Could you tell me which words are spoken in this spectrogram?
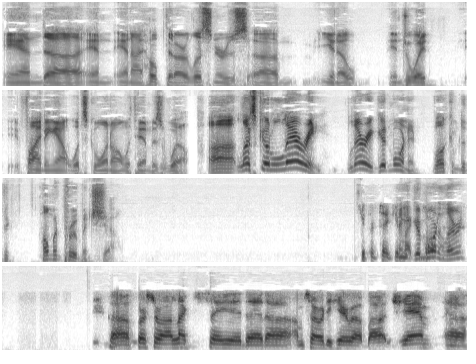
and uh, and and I hope that our listeners, um, you know, enjoyed finding out what's going on with him as well. Uh, let's go to Larry. Larry, good morning. Welcome to the Home Improvement Show. Thank you for taking hey, my good call. morning, Larry. Uh, first of all, I'd like to say that uh, I'm sorry to hear about Jim. Uh,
